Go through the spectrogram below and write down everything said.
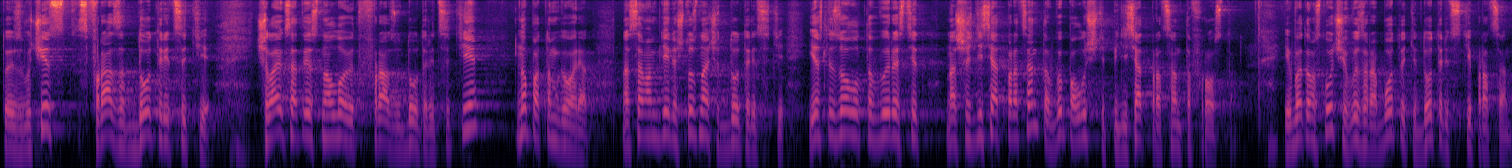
То есть звучит фраза «до 30». Человек, соответственно, ловит фразу «до 30», но потом говорят, на самом деле, что значит до 30? Если золото вырастет на 60%, вы получите 50% роста. И в этом случае вы заработаете до 30%.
